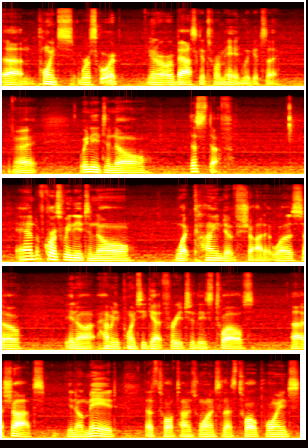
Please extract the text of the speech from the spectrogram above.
um, points were scored, you know, or baskets were made, we could say, right? We need to know this stuff. And of course, we need to know what kind of shot it was. So, you know, how many points you get for each of these 12 uh, shots you know, made, that's 12 times 1, so that's 12 points.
